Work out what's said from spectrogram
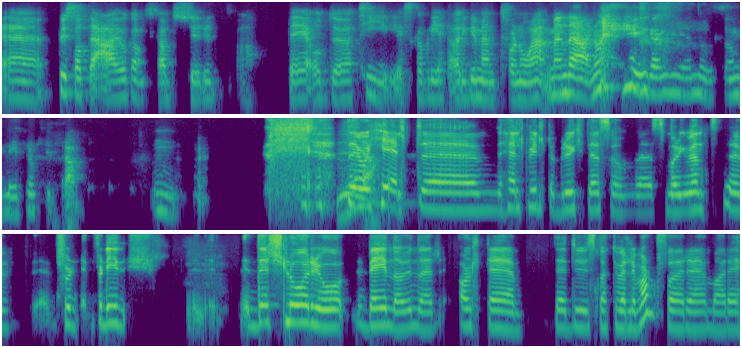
Uh, pluss at det er jo ganske absurd at det å dø tidlig skal bli et argument for noe. Men det er nå engang noe som blir trukket fram. Mm. Det er jo helt, uh, helt vilt å bruke det som, eh, som argument. Eh, for, fordi det slår jo beina under alt det, det du snakker veldig varmt for, Mari,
